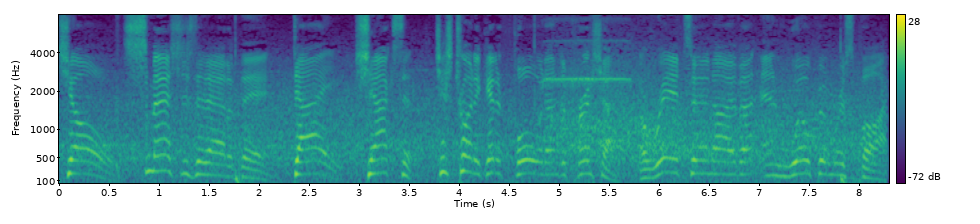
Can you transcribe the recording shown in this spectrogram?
Joel smashes it out of there. Day sharks it, just trying to get it forward under pressure. A rare turnover and welcome respite.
